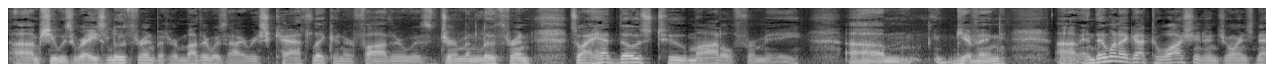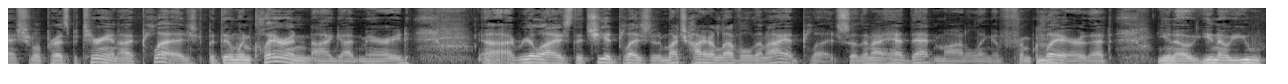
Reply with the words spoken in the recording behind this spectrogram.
Um, she was raised Lutheran, but her mother was Irish Catholic and her father was German Lutheran. So I had those two model for me um, giving. Uh, and then when I got to Washington, joined National Presbyterian, I pledged. But then when Claire and I got married, uh, I realized that she had pledged at a much higher level than I had pledged. So then I had that modeling of from hmm. Claire mm. that, you know, you know, you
